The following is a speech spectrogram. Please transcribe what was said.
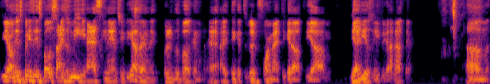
you know it's it's both sides of me asking and answering together, and they put it into the book, and I I think it's a good format to get out the um, the ideas that need to be gotten out there. Um,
